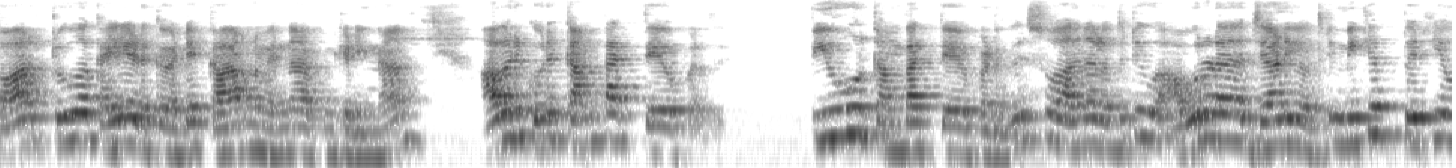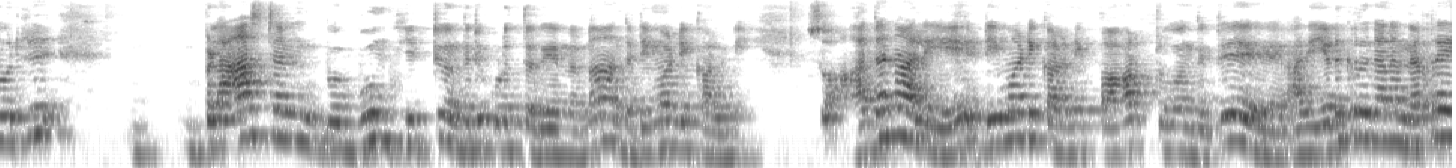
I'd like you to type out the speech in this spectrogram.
பார்ட் டூவை கையில் எடுக்க வேண்டிய காரணம் என்ன அப்படின்னு கேட்டிங்கன்னா அவருக்கு ஒரு கம்பேக்ட் தேவைப்படுது. பியூர் கம்பேக் தேவைப்படுது. ஸோ அதனால் வந்துட்டு அவரோட ஜேர்னியில் வந்துட்டு மிகப்பெரிய ஒரு பிளாஸ்ட் அண்ட் பூம் ஹிட் வந்துட்டு கொடுத்தது என்னன்னா அந்த டிமாண்டி காலனி ஸோ அதனாலேயே டிமாண்டி காலனி பார்ட் டூ வந்துட்டு அதை எடுக்கிறதுக்கான நிறைய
